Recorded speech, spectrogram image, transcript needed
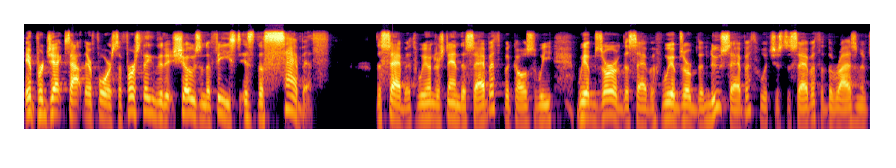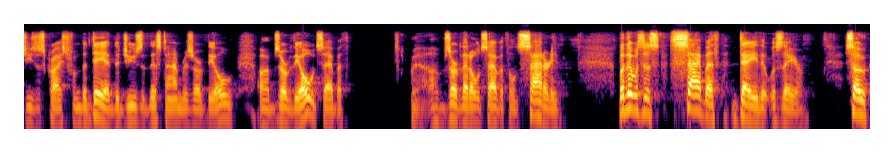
it projects out there for us, the first thing that it shows in the feast is the Sabbath the Sabbath. We understand the Sabbath because we, we observe the Sabbath. We observe the new Sabbath, which is the Sabbath of the rising of Jesus Christ from the dead. The Jews at this time reserved the old, uh, observed the old Sabbath, uh, observed that old Sabbath on Saturday. But there was this Sabbath day that was there. So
